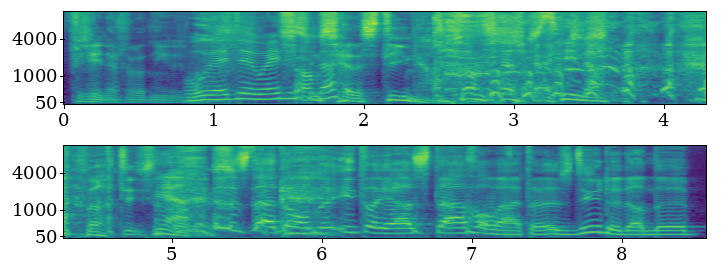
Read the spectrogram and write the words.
verzin even wat nieuws. Hoe heet, hoe heet het San? Celestino. San Celestino. wat is dat? Ja. Er staat onder Italiaans tafelwater. Dat is duurder dan, de,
